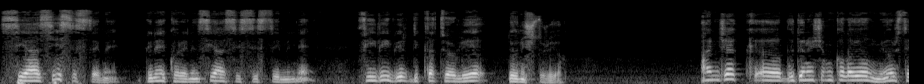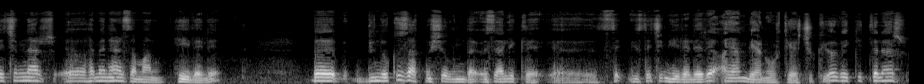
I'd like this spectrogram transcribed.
siyasi sistemi, Güney Kore'nin siyasi sistemini fiili bir diktatörlüğe dönüştürüyor. Ancak e, bu dönüşüm kolay olmuyor. Seçimler e, hemen her zaman hileli. Ve 1960 yılında özellikle e, seçim hileleri ayan beyan ortaya çıkıyor ve kitleler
